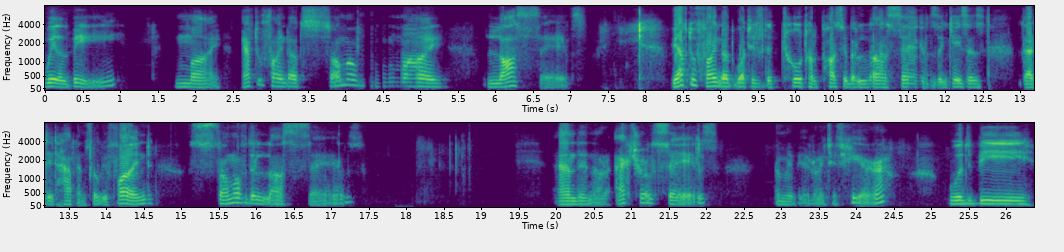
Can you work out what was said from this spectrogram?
will be my, I have to find out some of my lost sales. We have to find out what is the total possible lost sales in cases that it happens. So we find some of the lost sales and then our actual sales, and maybe I write it here, would be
